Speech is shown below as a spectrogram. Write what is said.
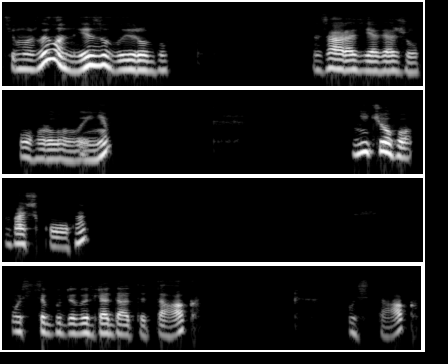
чи, можливо, низу виробу. Зараз я в'яжу по горловині. Нічого важкого. Ось це буде виглядати так. Ось так.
